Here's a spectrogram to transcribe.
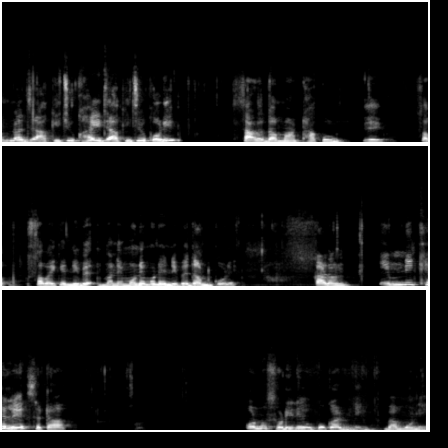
আমরা যা কিছু খাই, যা কিছু করি, সারদা মা ঠাকুরকে সব, সবাইকে নিবে মানে মনে মনে নিবেদন করে। কারণ এমনি খেলে সেটা কোনো শরীরে উপকার নেই বা মনে।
